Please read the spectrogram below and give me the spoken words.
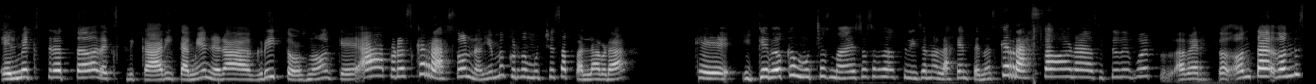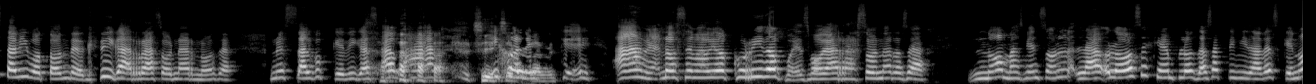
él me trataba de explicar y también era gritos, ¿no? Que, ah, pero es que razona. Yo me acuerdo mucho esa palabra que, y que veo que muchos maestros utilizan a la gente, no es que razonas, y tú de, a ver, ¿dónde está, mi botón de que diga razonar, no? O sea, no es algo que digas, ah, ah híjole, que, ah, mira, no se me había ocurrido, pues voy a razonar, o sea, no, más bien son los ejemplos, las actividades que no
